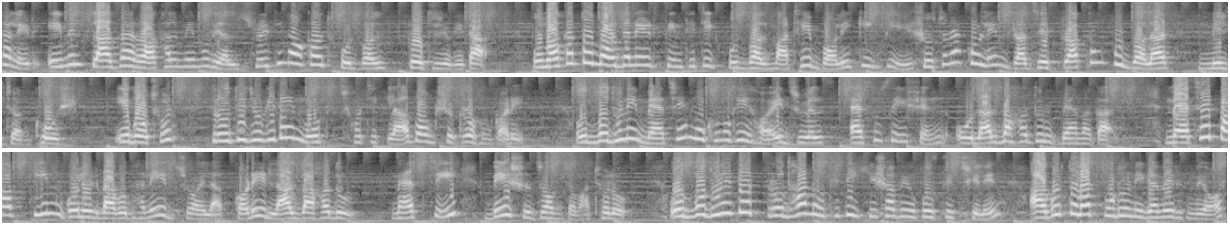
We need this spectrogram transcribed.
সালের এমএল প্লাজা রাখাল মেমোরিয়াল স্মৃতি নকআউট ফুটবল প্রতিযোগিতা। উমাকান্ত ময়দানের সিনথেটিক ফুটবল মাঠে বলে কিক দিয়ে সূচনা করলেন রাজ্যের প্রাক্তন ফুটবলার মিল্টন ঘোষ। এবছর প্রতিযোগিতায় মোট ছটি ক্লাব অংশগ্রহণ করে। উদ্বোধনী ম্যাচে মুখোমুখি হয় জুয়েলস অ্যাসোসিয়েশন ও লাল বাহাদুর ম্যাচে পাঁচ তিন গোলের ব্যবধানে জয়লাভ করে লাল বাহাদুর। ম্যাচটি বেশ জমজমাট হলো। উদ্বোধনীতে প্রধান অতিথি হিসাবে উপস্থিত ছিলেন আগরতলা পুর নিগমের মেয়র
